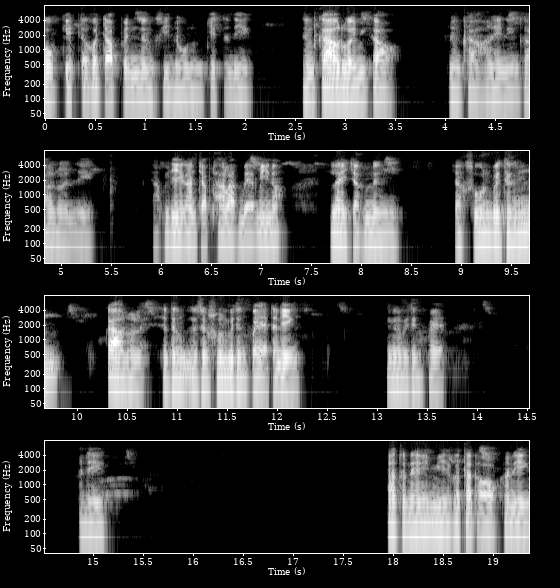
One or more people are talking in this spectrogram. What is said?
หกเจ็ดแล้วก็จับเป็นหนึ่งสี่หกหนึ่งเจ็ดนั่นเองหนึ่งเก้าด้วยมีเก้าหนึ่งเก้าอันนี้หนึ่งเก้าด้วยนั่นเองวิธีการจับทางลัดแบบนี้เนาะไล่จากหนึ่งจากศูนย์ไปถึงเก้านั่นแหละจะถึงจากศูนย์ไปถึงแปดนั่นเอง ถึงไปถึงแปดนั่นเอง ถ้าตัวไหนไม่มีเราก็ตัดออกนั่นเอง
